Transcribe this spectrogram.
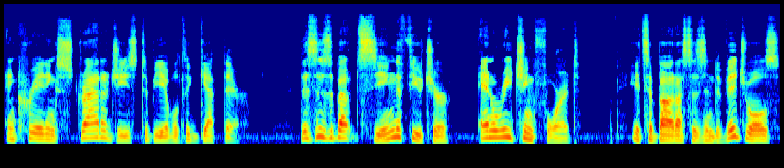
and creating strategies to be able to get there. This is about seeing the future and reaching for it. It's about us as individuals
